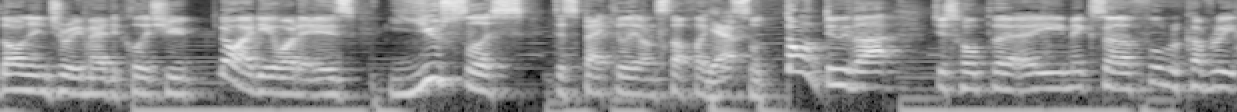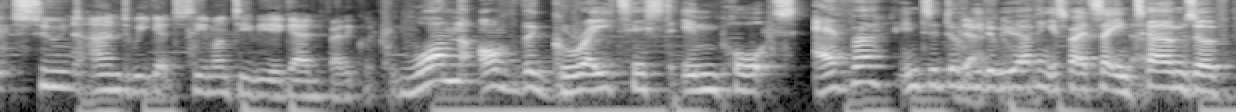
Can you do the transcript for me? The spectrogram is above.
Non-injury medical issue. No idea what it is. Useless to speculate on stuff like Yeah. this. So don't do that. Just hope that he makes a full recovery soon and we get to see him on TV again very quickly. one of the greatest imports ever into WWE. Definitely. I think it's fair to say, in terms of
